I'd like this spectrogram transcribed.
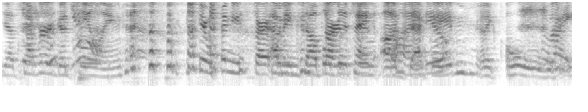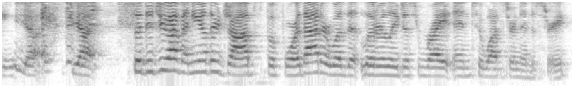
Yeah, it's never a good feeling. when you start when having you double start digits saying a behind you. decade, you're like, oh, Right. Yeah, yeah. So did you have any other jobs before that, or was it literally just right into Western industry?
